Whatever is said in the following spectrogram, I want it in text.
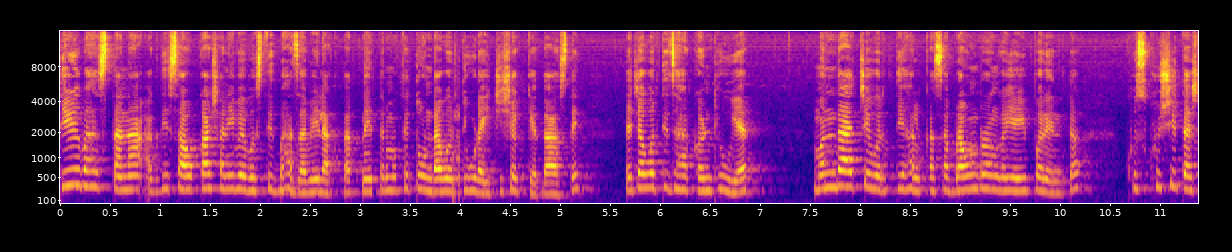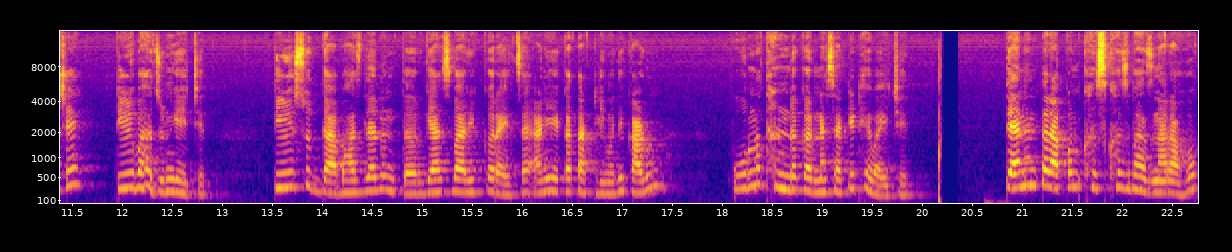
तीळ भाजताना अगदी सावकाश आणि व्यवस्थित भाजावे लागतात नाहीतर मग ते तोंडावरती उडायची शक्यता असते. त्याच्यावरती झाकण ठेवूयात. मंद आचेवरती हलकासा ब्राऊन रंग येईपर्यंत खुसखुशीत असे तीळ भाजून घ्यायचे तीळसुद्धा भाजल्यानंतर गॅस बारीक करायचा आणि एका ताटलीमध्ये काढून पूर्ण थंड करण्यासाठी ठेवायचे त्यानंतर आपण खसखस भाजणार आहोत.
